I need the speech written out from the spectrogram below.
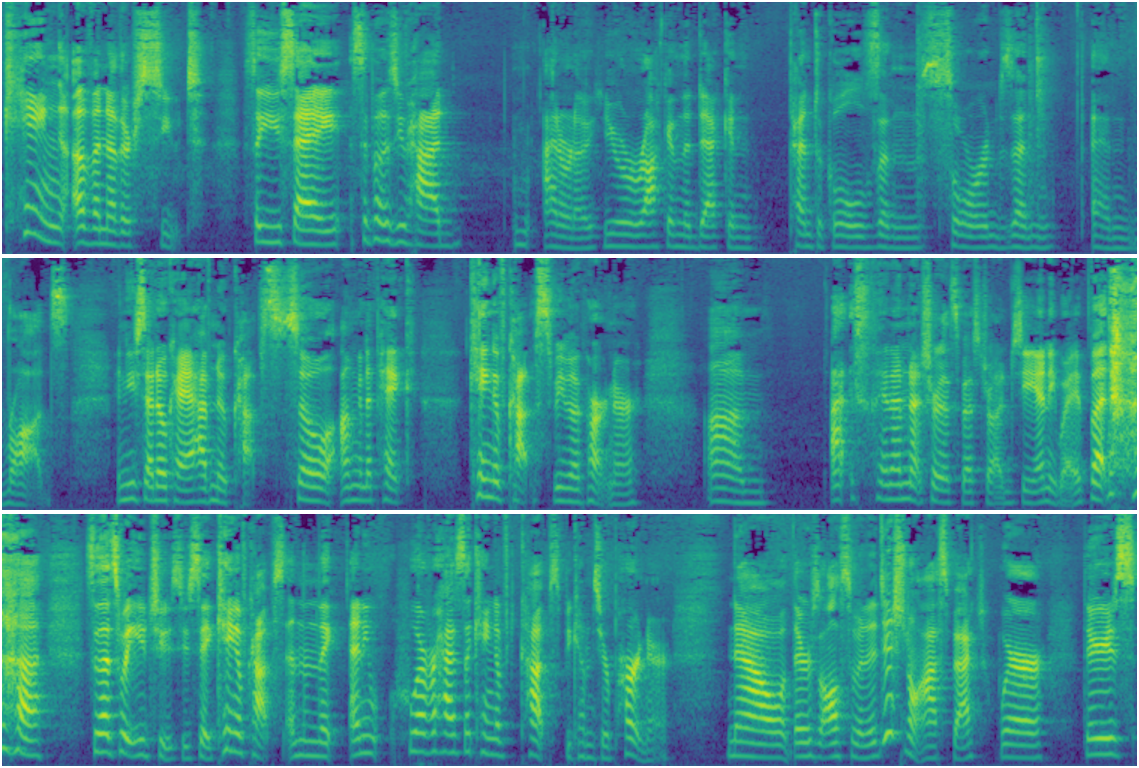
king of another suit. So you say, suppose you had, I don't know, you were rocking the deck in pentacles and swords and and rods, and you said, okay, I have no cups, so I'm gonna pick king of cups to be my partner. Um, I, and I'm not sure that's best strategy anyway. But so that's what you choose. You say King of Cups, and then the, any whoever has the King of Cups becomes your partner. Now, there's also an additional aspect where there's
